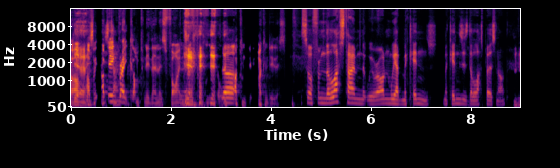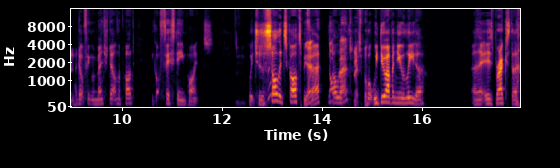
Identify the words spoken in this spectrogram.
Oh, Yeah. I'll be, I'll be in great company then. It's fine. No problem at all. So- I can do. I can do this. So from the last time that we were on, we had McKins. McKins is the Mhm. last person on. Mhm. I don't think we mentioned it on the pod. He got 15 points, Mm. which is a solid score to be Yeah, fair. not solid. bad. But we do have a new leader, and it is Bragster.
